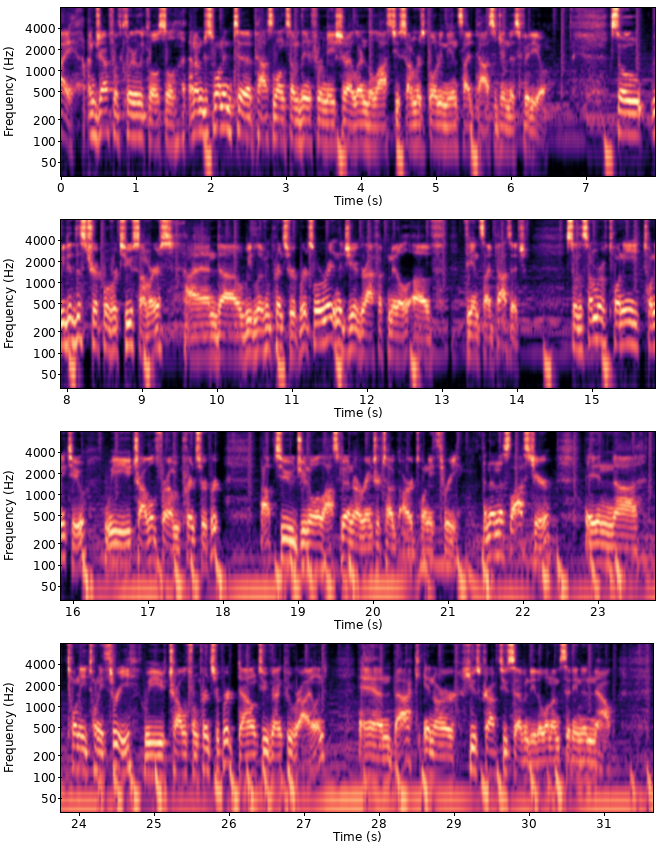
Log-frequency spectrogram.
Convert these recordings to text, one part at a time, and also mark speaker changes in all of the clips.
Speaker 1: Hi, I'm Jeff with Clearly Coastal, and I'm just wanting to pass along some of the information I learned the last two summers boating the Inside Passage in this video. So we did this trip over two summers, and uh, we live in Prince Rupert, so we're right in the geographic middle of the Inside Passage. So the summer of 2022, we traveled from Prince Rupert up to Juneau, Alaska in our Ranger Tug R23. And then this last year, in uh, 2023, we traveled from Prince Rupert down to Vancouver Island and back in our Hewescraft 270, the one I'm sitting in now.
